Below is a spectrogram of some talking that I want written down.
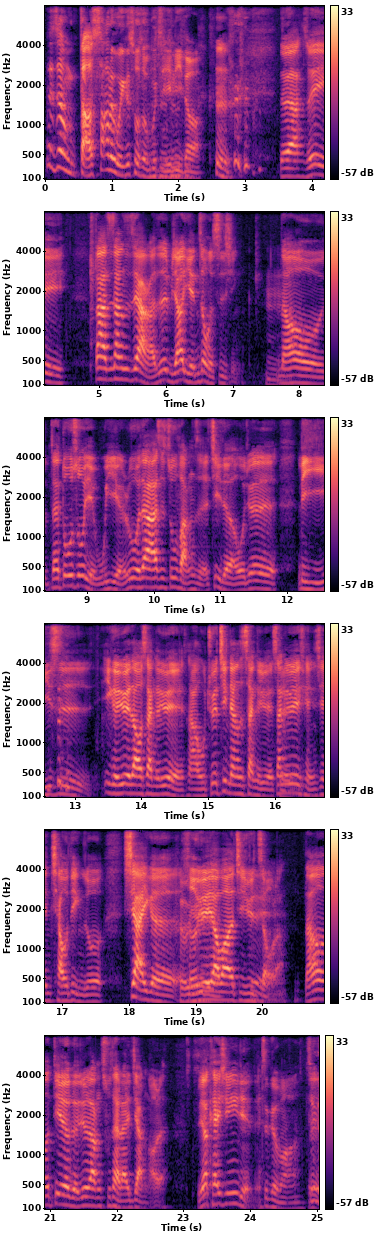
那这样打杀了我一个措手不及，你知道吗？对啊，所以大致上是这样啊，这是比较严重的事情。嗯然后再多说也无益了。如果大家是租房子的，记得我觉得礼仪是一个月到三个月 啊，我觉得尽量是三个月，三个月前先敲定说下一个合约要不要继续走了。然后第二个就让出台来讲好了，比较开心一点的，这个吗？这对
